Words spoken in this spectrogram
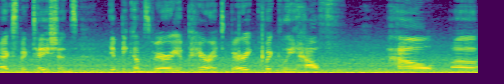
expectations, it becomes very apparent very quickly how how uh,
